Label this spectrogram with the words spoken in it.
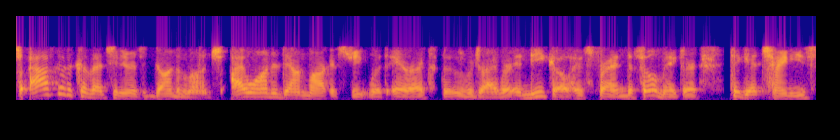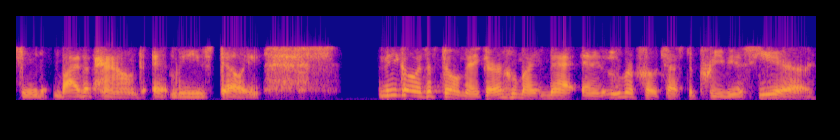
So after the conventioneers had gone to lunch, I wandered down Market Street with Eric, the Uber driver, and Nico, his friend, the filmmaker, to get Chinese food by the pound at Lee's Deli. Nico is a filmmaker whom I met at an Uber protest the previous year.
